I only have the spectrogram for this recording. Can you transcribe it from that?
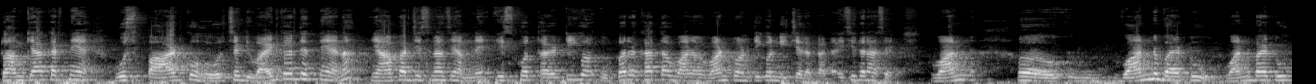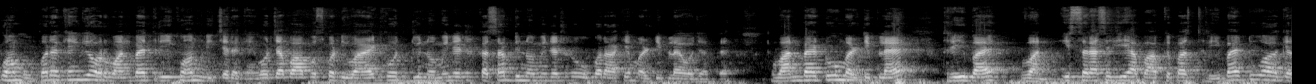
तो हम क्या करते हैं? उस पार्ट को होल से डिवाइड कर देते हैं ना? यहाँ पर जिस तरह से हमने इसको थर्टी को ऊपर रखा था वन ट्वेंटी को नीचे रखा था। इसी तरह से one one by two one by two को हम ऊपर रखेंगे और वन बाय थ्री को हम नीचे रखेंगे। और जब आप उसको डिवाइड को डिनोमिनेटर का सब डिनोमिनेटर ऊपर आके मल्टीप्लाई हो जाता है। One by two multiply three by one इस तरह से ये अब आपके पास थ्री बाय टू आ गया।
